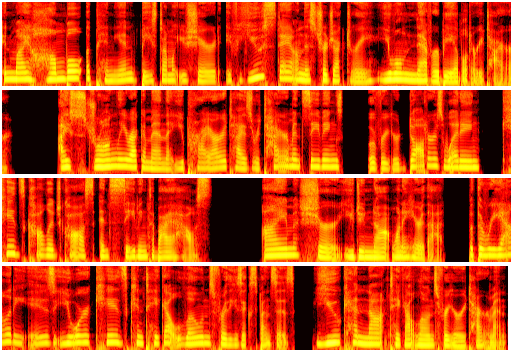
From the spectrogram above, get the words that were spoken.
In my humble opinion, based on what you shared, if you stay on this trajectory, you will never be able to retire. I strongly recommend that you prioritize retirement savings over your daughter's wedding, kids' college costs, and saving to buy a house. I'm sure you do not want to hear that. But the reality is, your kids can take out loans for these expenses. You cannot take out loans for your retirement.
